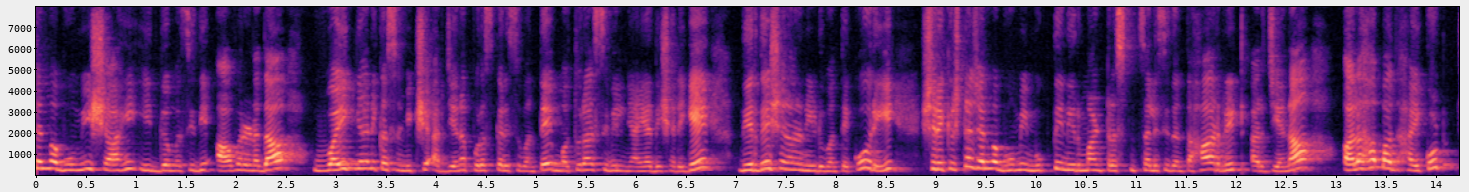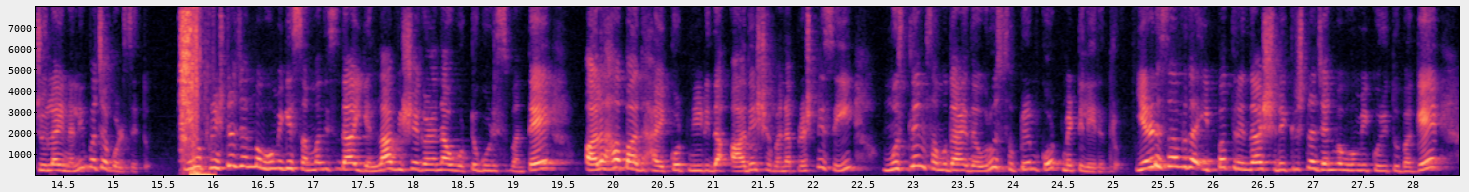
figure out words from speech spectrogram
ಜನ್ಮಭೂಮಿ ಶಾಹಿ ಈದ್ಗಾ ಮಸೀದಿ ಆವರಣದ ವೈಜ್ಞಾನಿಕ ಸಮೀಕ್ಷೆ ಅರ್ಜಿಯನ್ನು ಪುರಸ್ಕರಿಸುವಂತೆ ಮಥುರಾ ಸಿವಿಲ್ ನ್ಯಾಯಾಧೀಶರಿಗೆ ನಿರ್ದೇಶನ ನೀಡುವಂತೆ ಕೋರಿ ಶ್ರೀ ಕೃಷ್ಣ ಜನ್ಮಭೂಮಿ ಮುಕ್ತಿ ನಿರ್ಮಾಣ ಟ್ರಸ್ಟ್ ಸಲ್ಲಿಸಿದಂತಹ ರಿಟ್ ಅರ್ಜಿಯನ್ನ ಅಲಹಾಬಾದ್ ಹೈಕೋರ್ಟ್ ಜುಲೈನಲ್ಲಿ ವಜಾಗೊಳಿಸಿತು ಇನ್ನು ಕೃಷ್ಣ ಜನ್ಮಭೂಮಿಗೆ ಸಂಬಂಧಿಸಿದ ಎಲ್ಲಾ ವಿಷಯಗಳನ್ನ ಒಟ್ಟುಗೂಡಿಸುವಂತೆ ಅಲಹಾಬಾದ್ ಹೈಕೋರ್ಟ್ ನೀಡಿದ ಆದೇಶವನ್ನ ಪ್ರಶ್ನಿಸಿ ಮುಸ್ಲಿಂ ಸಮುದಾಯದವರು ಸುಪ್ರೀಂ ಕೋರ್ಟ್ ಮೆಟ್ಟಿಲೇರಿದ್ರು. ಎರಡ್ ಸಾವಿರದ ಇಪ್ಪತ್ತರಿಂದ ಶ್ರೀಕೃಷ್ಣ ಜನ್ಮಭೂಮಿ ಕುರಿತು ಬಗ್ಗೆ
